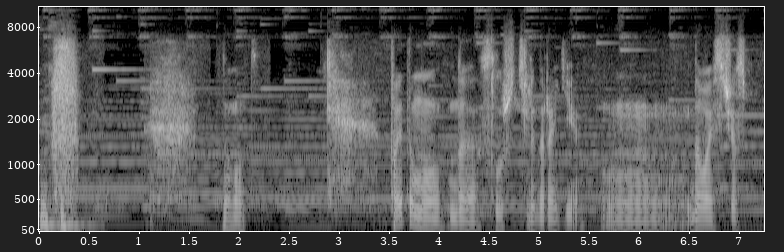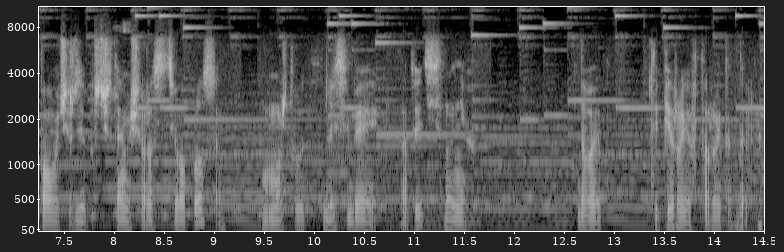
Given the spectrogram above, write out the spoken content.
Вот. Поэтому, да, слушатели дорогие, давай сейчас по очереди прочитаем еще раз эти вопросы. Может, вы для себя и ответите на них. Давай, ты первый, я второй и так далее.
